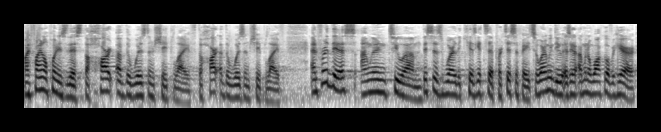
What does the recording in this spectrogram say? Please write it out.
My final point is this the heart of the wisdom shaped life. The heart of the wisdom shaped life. And for this, I'm going to, um, this is where the kids get to participate. So what I'm going to do is I'm going to walk over here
